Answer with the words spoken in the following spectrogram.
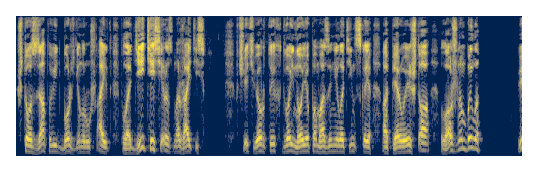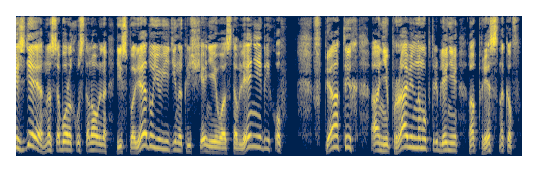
что заповедь Божья нарушает, плодитесь и размножайтесь. В-четвертых, двойное помазание латинское, а первое что, ложным было? Везде на соборах установлено «исповедую едино крещение его оставление грехов». В-пятых, о неправильном употреблении опресноков,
